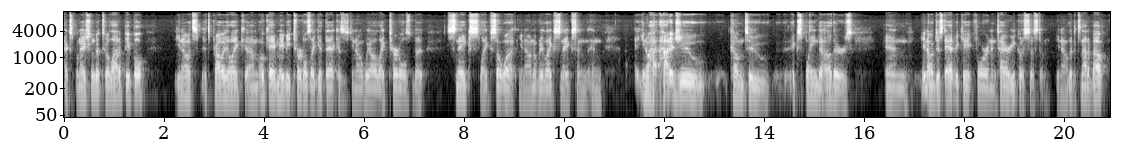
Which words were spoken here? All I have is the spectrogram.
explanation, but to a lot of people, you know, it's it's probably like, um, okay, maybe turtles. I get that because you know we all like turtles, but snakes, like, so what? You know, nobody likes snakes. And and you know, how, how did you come to explain to others and you know just advocate for an entire ecosystem? You know that it's not about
